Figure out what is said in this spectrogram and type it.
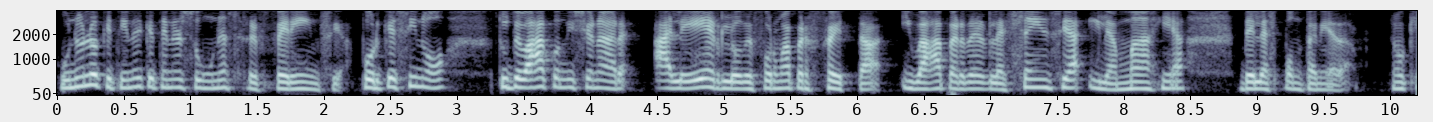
Uno lo que tiene que tener son unas referencias, porque si no, tú te vas a condicionar a leerlo de forma perfecta y vas a perder la esencia y la magia de la espontaneidad. ¿Ok?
